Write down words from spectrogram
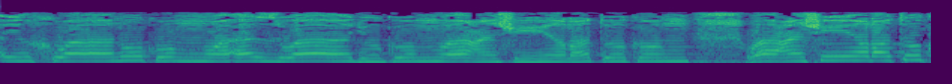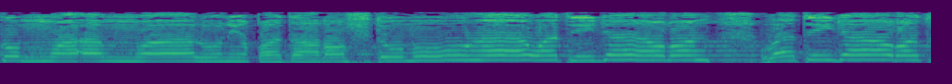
وإخوانكم وأزواجكم وعشيرتكم وعشيرتكم وأموال اقترفتموها وتجارة وتجارة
